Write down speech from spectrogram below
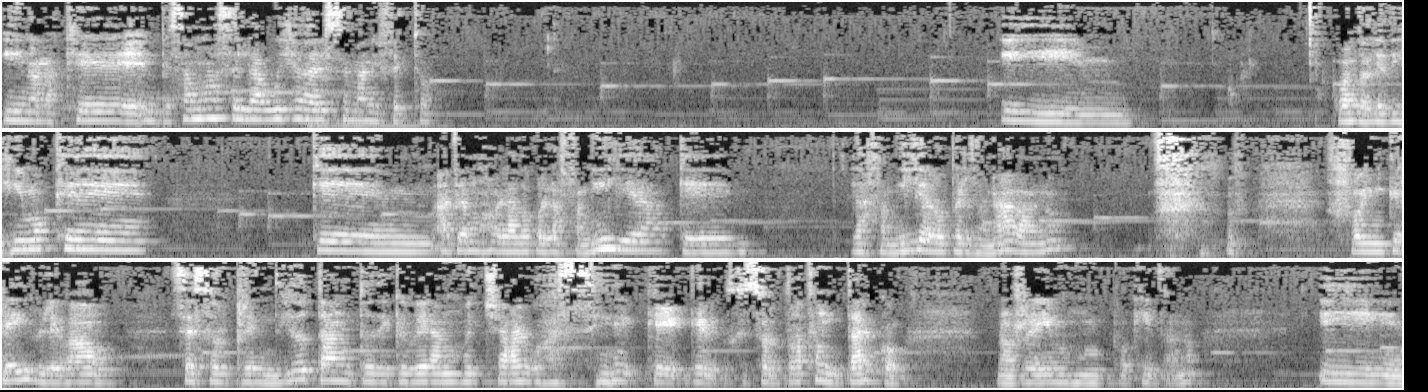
Y nada más que empezamos a hacer la Ouija, él se manifestó. Y cuando le dijimos que, que mm, habíamos hablado con la familia, que la familia lo perdonaba, ¿no? Fue increíble, vamos. Se sorprendió tanto de que hubiéramos hecho algo así, que, se soltó hasta un taco. Nos reímos un poquito, ¿no? Y,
